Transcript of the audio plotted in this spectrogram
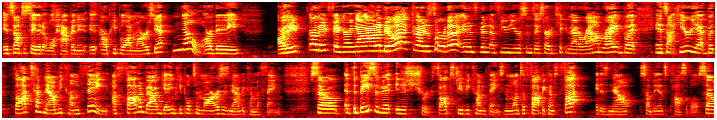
It's not to say that it will happen. Are people on Mars yet? No. Are they are they are they figuring out how to do it kind of sort of and it's been a few years since they started kicking that around right but and it's not here yet but thoughts have now become thing a thought about getting people to mars has now become a thing so at the base of it it is true thoughts do become things and once a thought becomes thought it is now something that's possible so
